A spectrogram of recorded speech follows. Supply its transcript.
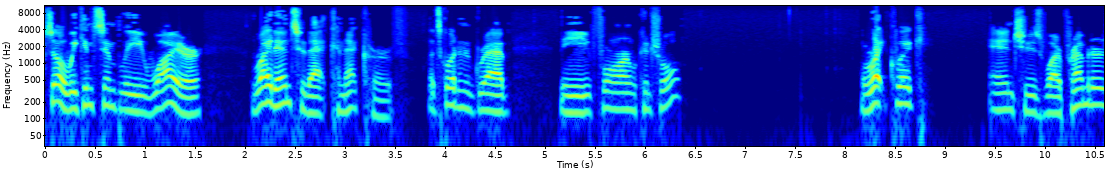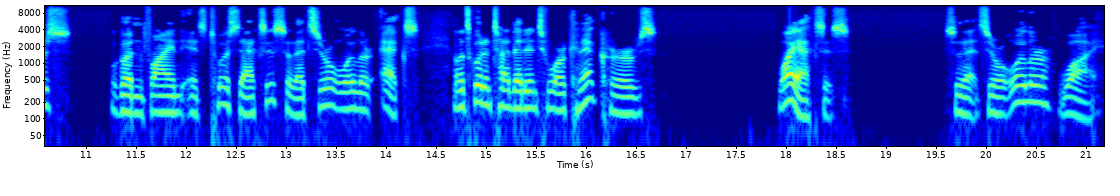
So we can simply wire right into that connect curve. Let's go ahead and grab the forearm control. We'll right click and choose wire parameters. We'll go ahead and find its twist axis, so that's 0 Euler X. And let's go ahead and tie that into our connect curves y-axis. So that's 0 Euler Y.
